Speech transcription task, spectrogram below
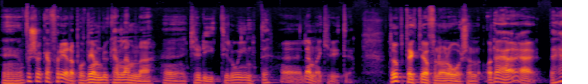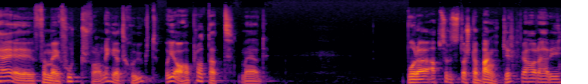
Eh, och försöka få reda på vem du kan lämna eh, kredit till och inte eh, lämna kredit till. Då upptäckte jag för några år sedan och det här är, det här är för mig fortfarande helt sjukt. Och jag har pratat med våra absolut största banker vi har här i,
